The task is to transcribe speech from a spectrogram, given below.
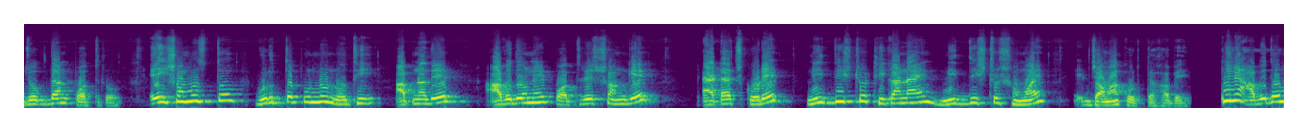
যোগদানপত্র। এই সমস্ত গুরুত্বপূর্ণ নথি আপনাদের আবেদনের পত্রের সঙ্গে অ্যাটাচ করে নির্দিষ্ট ঠিকানায় নির্দিষ্ট সময় জমা করতে হবে। এখানে আবেদন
